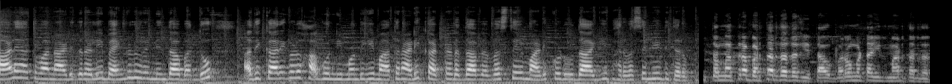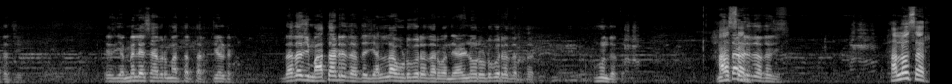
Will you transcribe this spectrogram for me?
ನಾಳೆ ಅಥವಾ ನಾಡಿದರಲ್ಲಿ ಬೆಂಗಳೂರಿನಿಂದ ಬಂದು ಅಧಿಕಾರಿಗಳು ಹಾಗೂ ನಿಮ್ಮೊಂದಿಗೆ ಮಾತನಾಡಿ ಕಟ್ಟಡದ ವ್ಯವಸ್ಥೆ ಮಾಡಿಕೊಡುವುದಾಗಿ ಭರವಸೆ ನೀಡಿದರು. ತಮ್ಮ ಹತ್ರ ಬರ್ತಾರೆ ದಾದಾಜಿ ತಾವು ಬರೋ ಮಟ್ಟ ಇದು ಮಾಡ್ತಾರೆ ದಾದಾಜಿ. ಎಂ ಎಲ್ ಎ ಸಾಹೇಬ್ರು ಮಾತಾಡ್ತಾರೆ ಕೇಳ್ರಿ. ದಾದಾಜಿ ಮಾತಾಡ್ರಿ ದಾದಾಜಿ ಎಲ್ಲ ಹುಡುಗರು ಅದಾರ ಒಂದು ಎರಡ್ನೂರು ಹುಡುಗರು ಅದಾರ ಹ್ಞೂ ದಾದ ಮಾತಾಡ್ರಿ ದಾದಾಜಿ. Hello sir.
